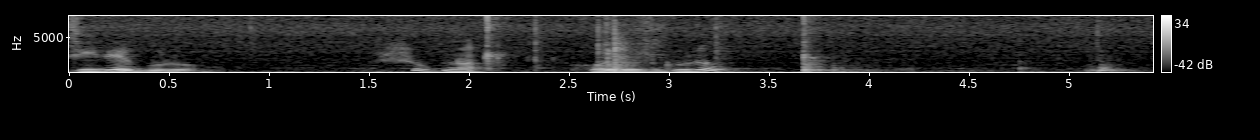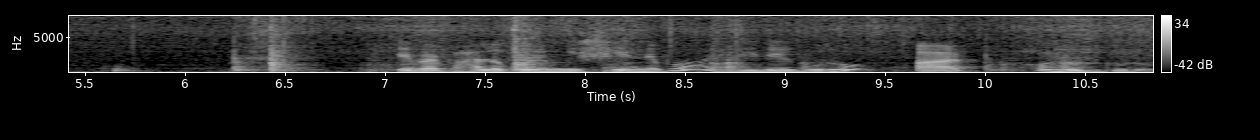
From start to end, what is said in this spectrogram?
জিরে গুঁড়ো, শুকনো হলুদ গুঁড়ো। এবার ভালো করে মিশিয়ে নেব জিরে গুঁড়ো আর হলুদ গুঁড়ো।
